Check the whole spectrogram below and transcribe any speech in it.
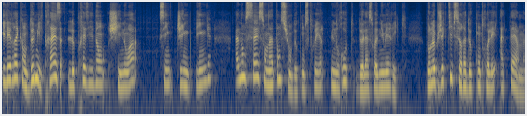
Il est vrai qu'en 2013, le président chinois Xi Jinping annonçait son intention de construire une route de la soie numérique, dont l'objectif serait de contrôler à terme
